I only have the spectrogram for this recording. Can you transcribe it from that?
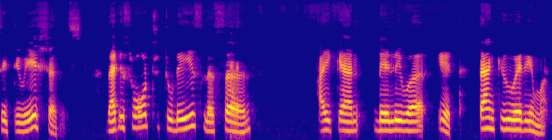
situations. That is what today's lesson I can deliver it. Thank you very much.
